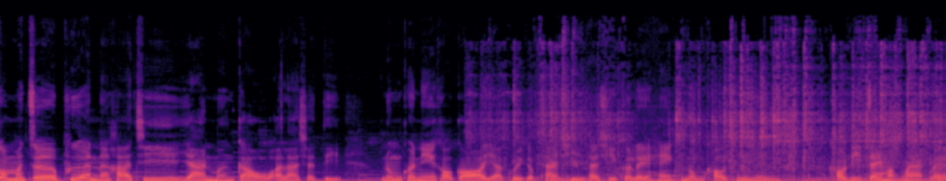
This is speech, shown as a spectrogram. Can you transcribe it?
ก็มาเจอเพื่อนนะคะที่ย่านเมืองเก่าอาราชติ หนุ่มคนนี้เขาก็อยากคุยกับทาชิทาชิก็เลยให้ขนมเขาถุงหนึ่งเขาดีใจมากๆเลย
